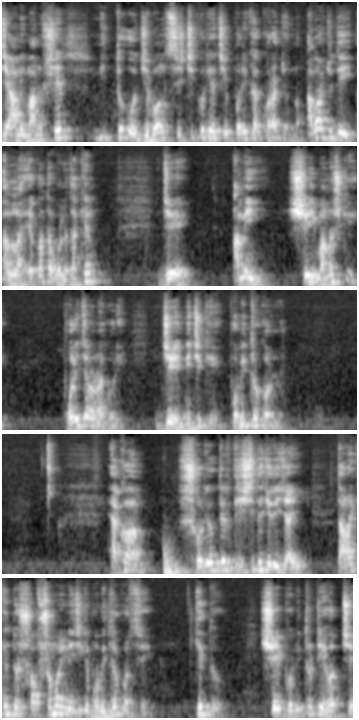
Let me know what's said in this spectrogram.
যে আমি মানুষের মৃত্যু ও জীবন সৃষ্টি করিয়াছি পরীক্ষা করার জন্য, আবার যদি আল্লাহ একথা বলে থাকেন যে আমি সেই মানুষকে পরিচালনা করি যে নিজেকে পবিত্র করল। এখন শরীয়তের দৃষ্টিতে যদি যাই, তারা কিন্তু সবসময় নিজেকে পবিত্র করছে। কিন্তু সেই পবিত্রটি হচ্ছে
